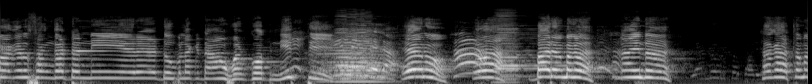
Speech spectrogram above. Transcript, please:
ಮಗನ ಸಂಗಟ ನೀರೇ ನಾವು ಡಾವ್ ಹೊಡ್ಕೋತ ನಿಂತಿ. ಏನು? ಬಾರಿ ಮಗಳ. ನಾ ಇನ್ನು ಹಾಗ ತಮ್ಮ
